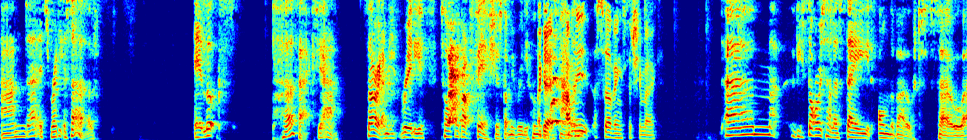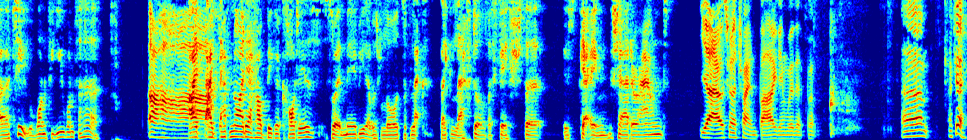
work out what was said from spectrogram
and uh, it's ready to serve. It looks perfect, yeah. Sorry, I'm just really talking about fish has got me really hungry Okay, how many servings did she make? Um, the storyteller stayed on the boat, so uh, two, one for you, one for her. Ah, I, I have no idea how big a cod is, so it may be there was loads of le- like leftover fish that is getting shared around. yeah, I was gonna try and bargain with it, but um, okay,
